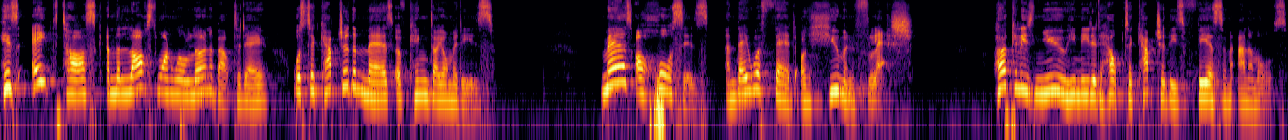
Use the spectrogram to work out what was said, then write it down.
His eighth task, and the last one we'll learn about today, was to capture the mares of King Diomedes. Mares are horses, and they were fed on human flesh. Hercules knew he needed help to capture these fearsome animals.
